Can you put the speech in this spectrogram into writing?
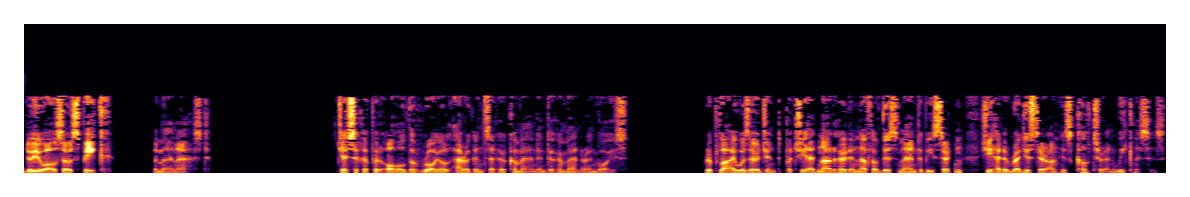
"'Do you also speak?' the man asked. Jessica put all the royal arrogance at her command into her manner and voice. Reply was urgent, but she had not heard enough of this man to be certain she had a register on his culture and weaknesses.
